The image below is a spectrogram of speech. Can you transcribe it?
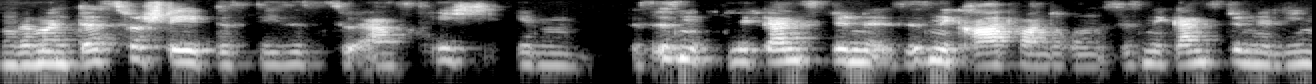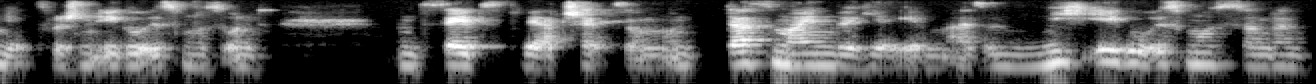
Und wenn man das versteht, dass dieses zuerst ich eben, es ist eine ganz dünne, es ist eine Gratwanderung, es ist eine ganz dünne Linie zwischen Egoismus und, und Selbstwertschätzung. Und das meinen wir hier eben. Also nicht Egoismus, sondern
